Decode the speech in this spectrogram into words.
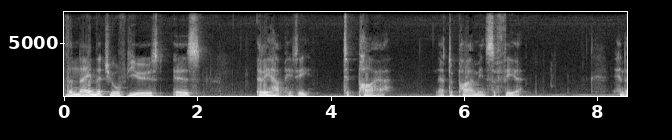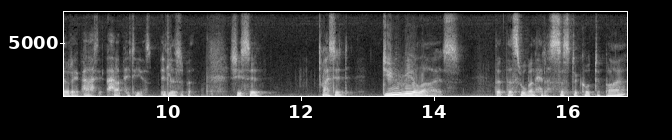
the name that you've used is Rehapeti Te Paea. Now, Te Paea means Sophia, and Rehapeti is Elizabeth. She said, I said, Do you realize that this woman had a sister called Te Paea?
